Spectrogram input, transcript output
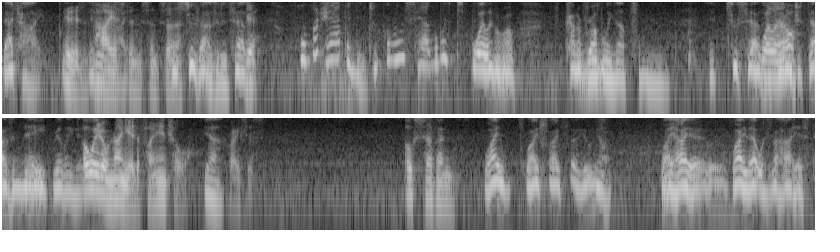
that's high It is. It's It is the highest high. in since. Uh, since 2007. yeah. Well, what happened in two, what was hap- what was spoiling around, kind of rumbling up from uh, 2007, Well, I know- 2008, really? 0809, you had the financial Yeah. crisis. 07, Why, why five, uh, you know, why higher, why that was the highest?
